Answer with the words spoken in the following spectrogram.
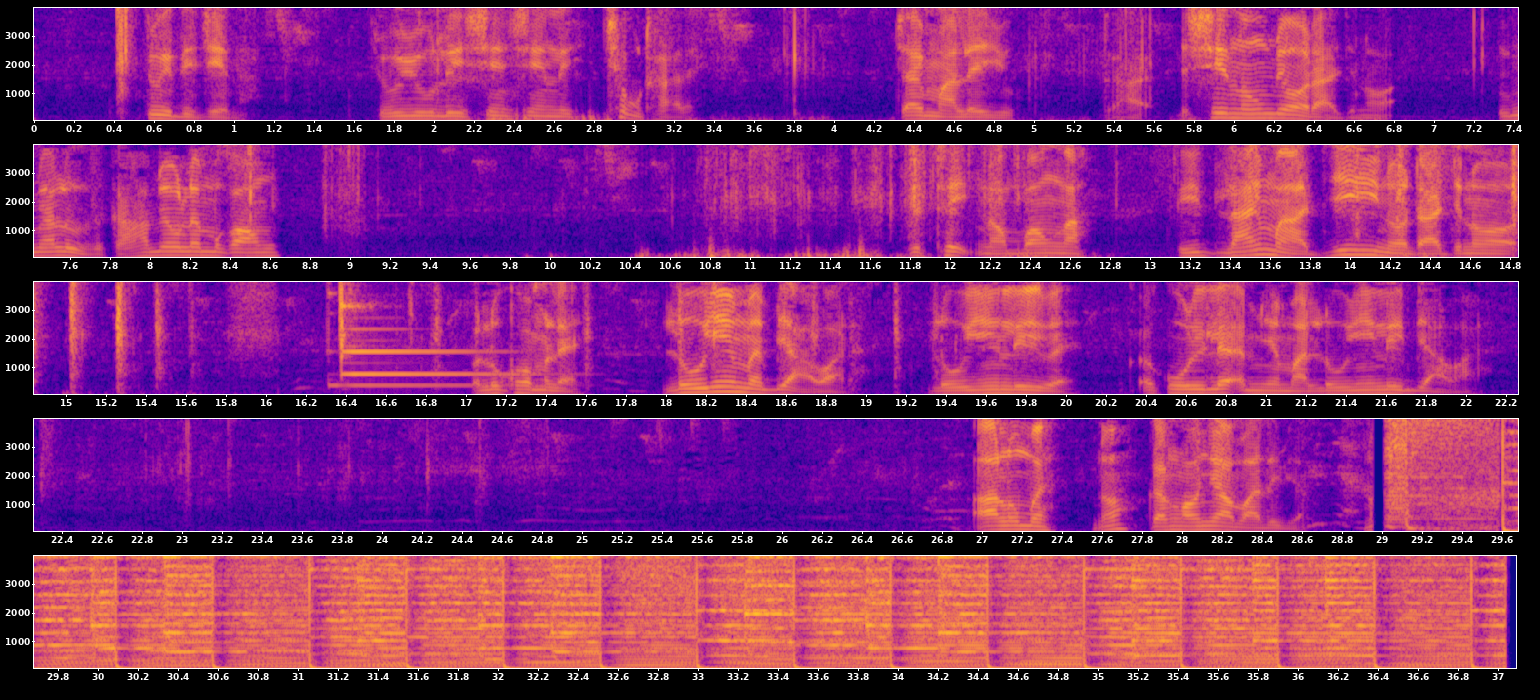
တွေ့သိချင်တာရိုးရိုးလေးရှင်းရှင်းလေးချုပ်ထားတယ်ကြိုက်မှလဲယူဒါအရှင်းဆုံးပြောတာကျွန်တော်ကသူများလို့စကားပြောလဲမကောင်းဘူးတစ်ထိတ်နောက်ပေါင်းကဒီ line မှာကြီးတော့ဒါကျွန်တော်ဘယ်လိုခေါ်မလဲလိုရင်းမပြပါတာလိုရင်းလေးပဲအကိုကြီးလည်းအမြင်မှာလိုရင်းလေးပြပါ အားလုံးပဲเนาะကံကောင်းကြပါသေးဗျ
